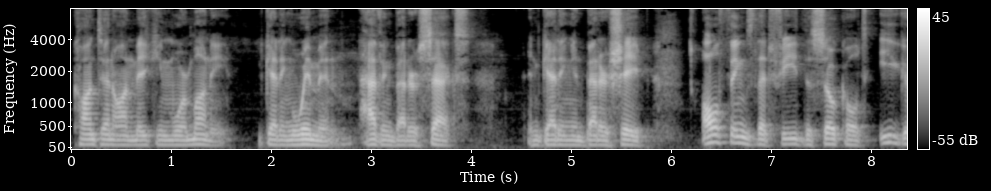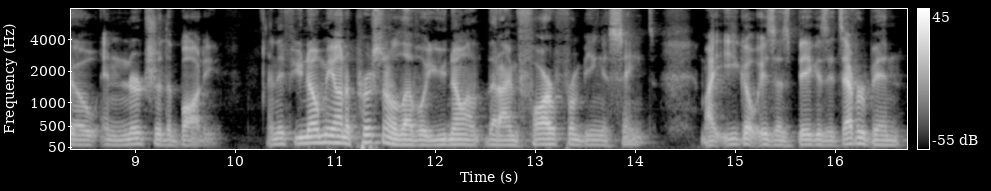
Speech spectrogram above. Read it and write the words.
Content on making more money, getting women, having better sex, and getting in better shape. All things that feed the so called ego and nurture the body. And if you know me on a personal level, you know that I'm far from being a saint. My ego is as big as it's ever been,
